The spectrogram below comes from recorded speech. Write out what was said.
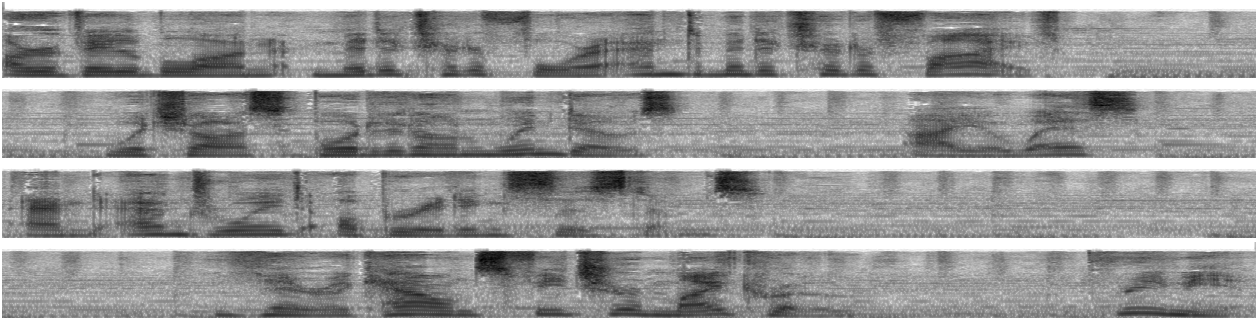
are available on MetaTrader 4 and MetaTrader 5, which are supported on Windows, iOS, and Android operating systems. Their accounts feature micro, premium,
